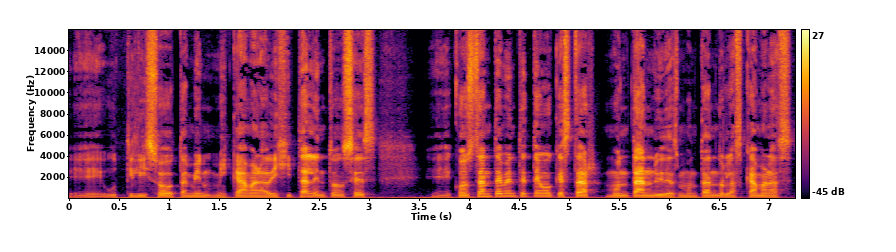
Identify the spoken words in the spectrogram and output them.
eh, utilizo también mi cámara digital. Entonces, eh, constantemente tengo que estar montando y desmontando las cámaras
